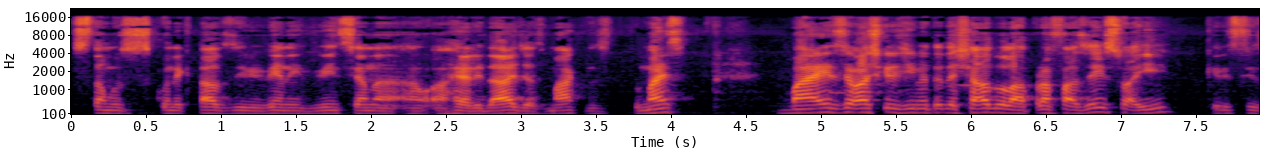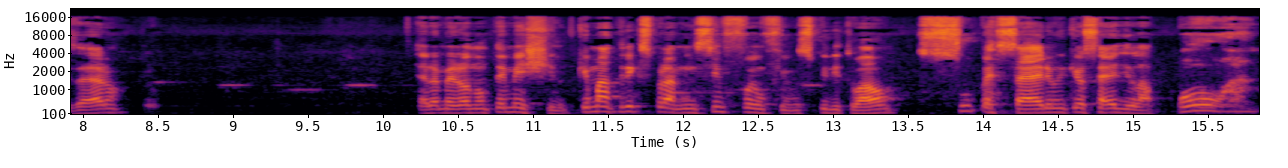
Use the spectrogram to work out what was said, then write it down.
estamos conectados e vivendo e vivenciando a, a, realidade, as máquinas e tudo mais. Mas eu acho que eles deviam ter deixado lá para fazer isso aí que eles fizeram era melhor não ter mexido. Porque Matrix, para mim, sempre foi um filme espiritual, super sério, em que eu saía de lá, porra,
